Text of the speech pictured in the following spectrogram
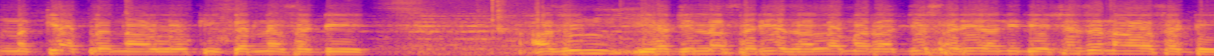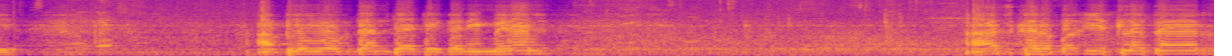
नक्की आपलं नाव लौकिक करण्यासाठी अजून या जिल्हास्तरीय झाला मग राज्यस्तरीय आणि देशाच्या नावासाठी आपलं योगदान त्या ठिकाणी मिळेल. आज खरं बघितलं तर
